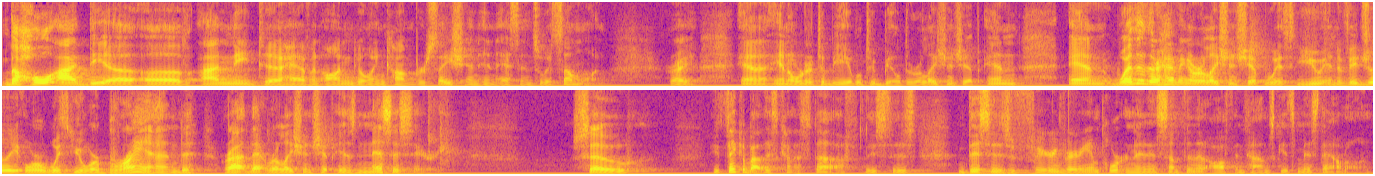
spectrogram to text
the whole idea of I need to have an ongoing conversation in essence with someone, right? And in order to be able to build a relationship. And and whether they're having a relationship with you individually or with your brand, right, that relationship is necessary. So you think about this kind of stuff. This is, this is very, very important, and it's something that oftentimes gets missed out on.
